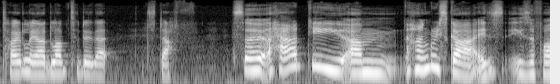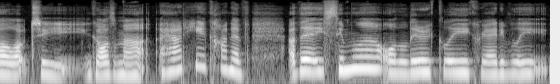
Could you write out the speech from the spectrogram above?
totally. I'd love to do that stuff. So, how do you, um, Hungry Skies is a follow up to Gossamer. How do you kind of, are they similar or lyrically, creatively,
